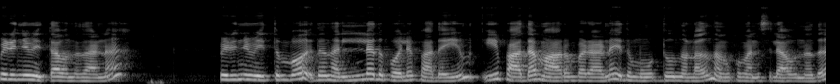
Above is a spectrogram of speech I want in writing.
പിഴിഞ്ഞു വീത്താവുന്നതാണ്. പിഴിഞ്ഞു വീത്തുമ്പോൾ ഇത് നല്ലതുപോലെ പതയും. ഈ പത മാറുമ്പോഴാണ് ഇത് മൂത്തു എന്നുള്ളത് നമുക്ക് മനസ്സിലാവുന്നത്.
